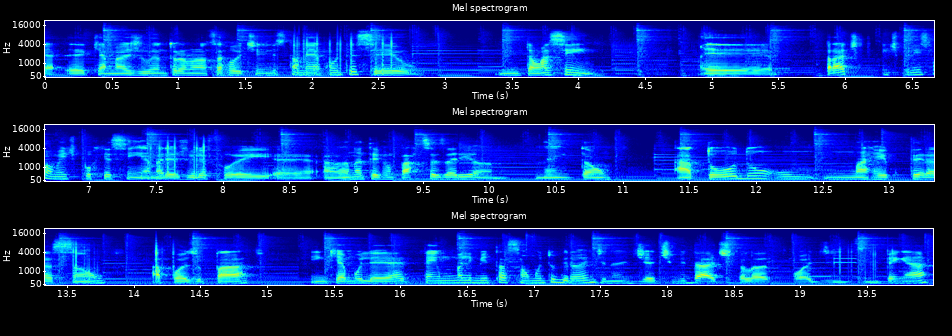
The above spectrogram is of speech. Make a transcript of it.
que a, é, que a Maju entrou na nossa rotina, isso também aconteceu. Então, assim, é, praticamente, principalmente porque, assim, a Maria Júlia foi... É, a Ana teve um parto cesariano, né? Então, há toda um, uma recuperação após o parto em que a mulher tem uma limitação muito grande, né? De atividades que ela pode desempenhar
